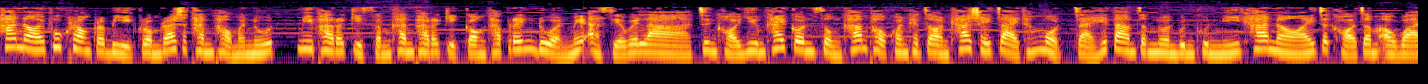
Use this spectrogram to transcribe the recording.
ข้าน้อยผู้ครองกระบี่กรมราชทัณฑ์เผ่ามนุษย์มีภารกิจสำคัญภารกิจกองทัพเร่งด่วนไม่อาจเสียเวลา จึงขอยืมค่ายกลส่งข้ามเผ่าควันขจรค่าใช้จ่ายทั้งหมดจ่ายให้ตามจำนวนบุญคุณนี้ข้าน้อยจะขอจำเอาไว้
